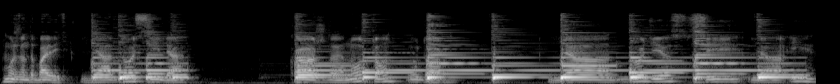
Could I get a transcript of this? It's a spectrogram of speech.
можно добавить ля, до, си, ля. Каждая нота удар. Ля, до, диез, си, ля и...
